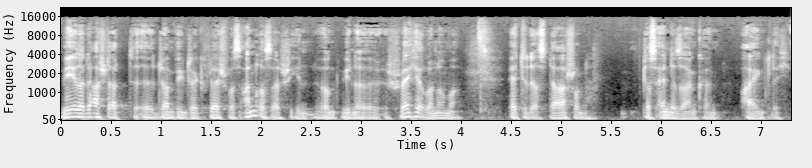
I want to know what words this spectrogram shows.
Wäre da statt äh, Jumping Jack Flash was anderes erschienen, irgendwie eine schwächere Nummer, hätte das da schon das Ende sein können, eigentlich.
